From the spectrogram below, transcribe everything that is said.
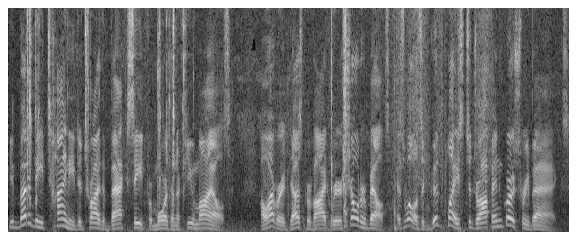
you'd better be tiny to try the back seat for more than a few miles. However, it does provide rear shoulder belts, as well as a good place to drop in grocery bags.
